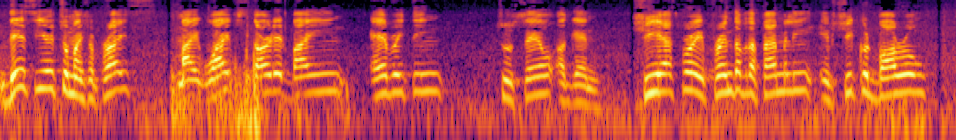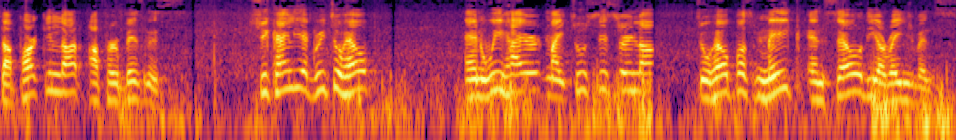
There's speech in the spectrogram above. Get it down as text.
This year, to my surprise, my wife started buying everything to sell again. She asked for a friend of the family if she could borrow the parking lot of her business. She kindly agreed to help and we hired my two sister-in-law to help us make and sell the arrangements.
